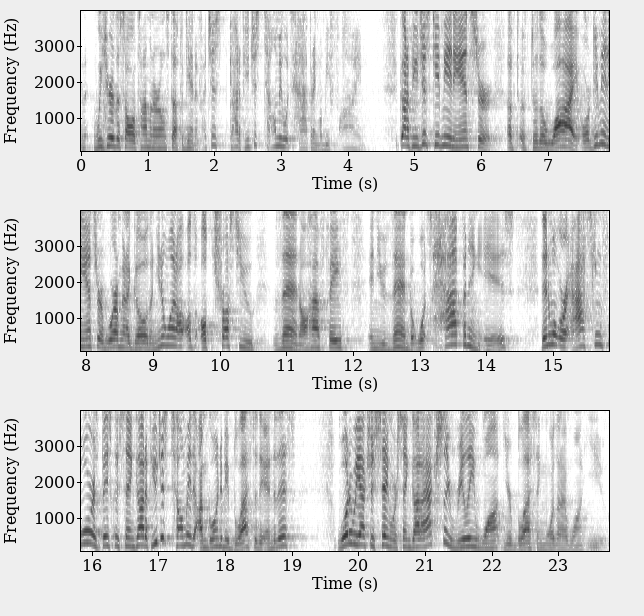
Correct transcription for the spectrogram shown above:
And we hear this all the time in our own stuff. Again, if I just, God, if you just tell me what's happening, I'll be fine. God, if you just give me an answer of, of to the why, or give me an answer of where I'm going to go, then you know what? I'll, I'll, I'll trust you then. I'll have faith in you then. But what's happening is, then what we're asking for is basically saying, God, if you just tell me that I'm going to be blessed at the end of this, what are we actually saying? We're saying, God, I actually really want your blessing more than I want you.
